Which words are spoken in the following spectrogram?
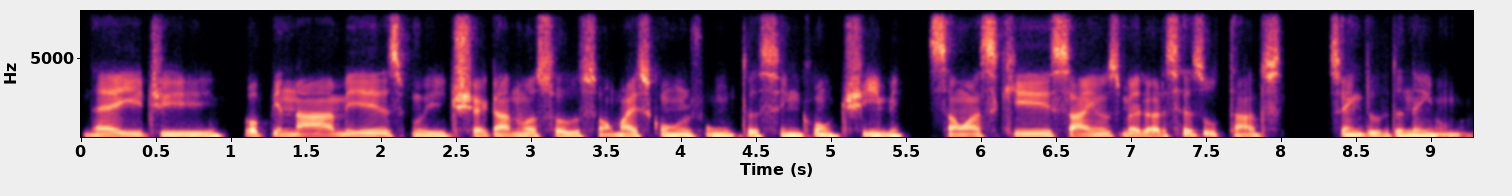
né, e de opinar mesmo, e de chegar numa solução mais conjunta, assim, com o time, são as que saem os melhores resultados, sem dúvida nenhuma.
